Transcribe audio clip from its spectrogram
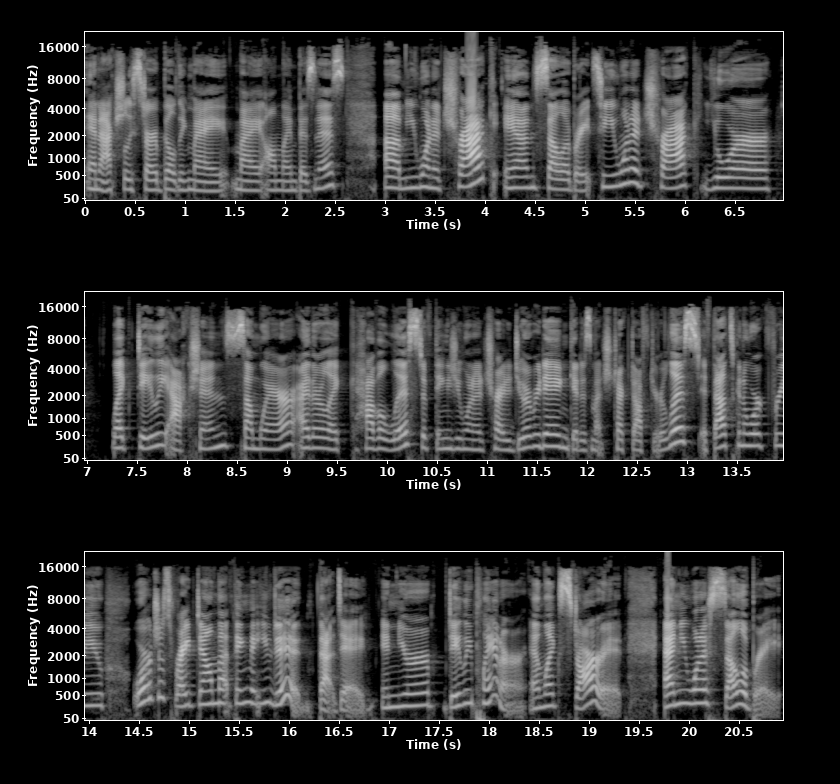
and actually started building my my online business um, you want to track and celebrate so you want to track your like daily actions somewhere. Either like have a list of things you want to try to do every day and get as much checked off your list if that's going to work for you, or just write down that thing that you did that day in your daily planner and like star it. And you want to celebrate.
